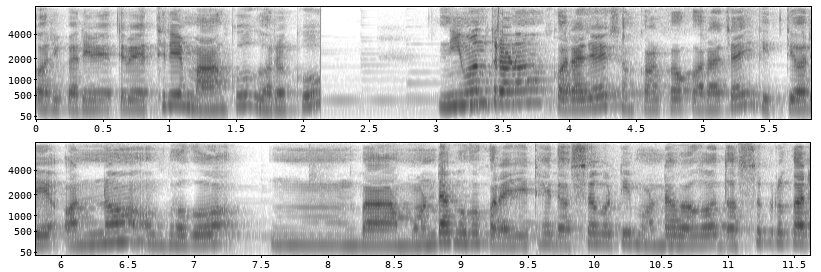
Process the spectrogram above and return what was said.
କରିପାରିବେ। ତେବେ ଏଥିରେ ମାଙ୍କୁ ଘରକୁ ନିମନ୍ତ୍ରଣ କରାଯାଏ ସଂକଳ୍ପ କରାଯାଏ। ଦ୍ୱିତୀୟରେ ଅନ୍ନ ଭୋଗ ବା ମଣ୍ଡା ଭୋଗ କରାଯାଇଥାଏ। ଦଶ ଗୋଟି ମଣ୍ଡା ଭୋଗ ଦଶ ପ୍ରକାର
